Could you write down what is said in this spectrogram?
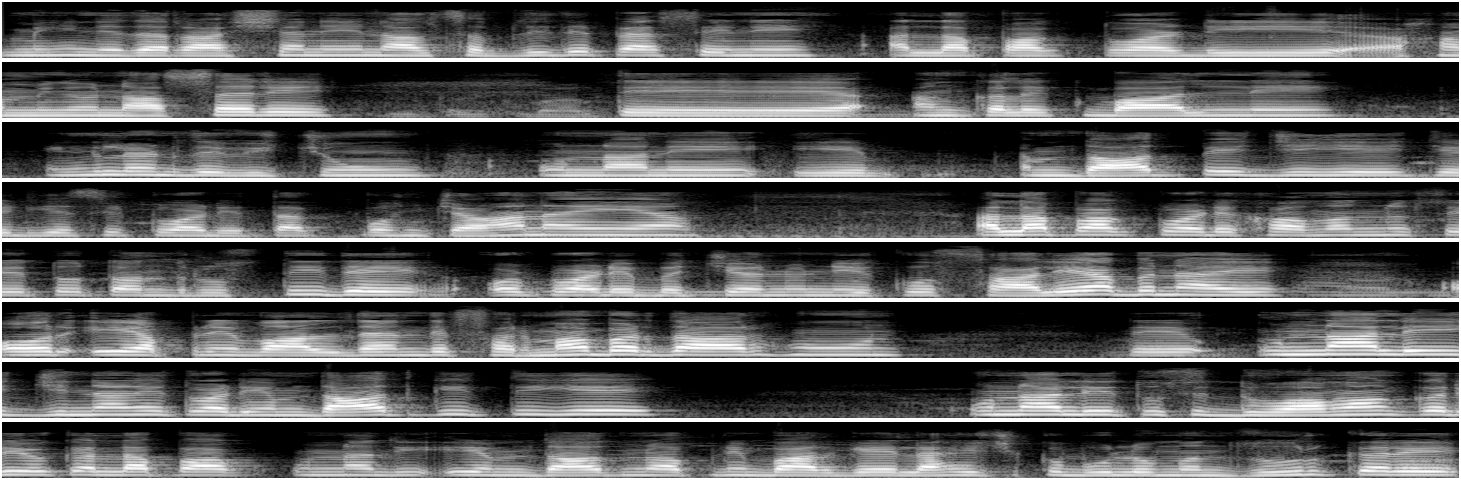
ਮਹੀਨੇ ਦਾ ਰਾਸ਼ਨ ਹੈ ਨਾਲ ਸਬਜ਼ੀ ਦੇ ਪੈਸੇ ਨੇ। ਅੱਲਾ ਪਾਕ ਤੁਹਾਡੀ ਹਮੀਓ ਨਾਸਰ ਹੈ। ਤੇ ਅੰਕਲ ਇਕਬਾਲ ਨੇ ਇੰਗਲੈਂਡ ਦੇ ਵਿੱਚੋਂ ਉਹਨਾਂ ਨੇ ਇਹ ਅਮਦਾਦ ਭੇਜੀ ਹੈ ਜਿਹੜੀ ਅਸੀਂ ਤੁਹਾਡੇ ਤੱਕ ਪਹੁੰਚਾਉਣ ਆਏ ਆ ਅੱਲਾ ਪਾਕ ਤੁਹਾਡੇ ਖਾਵਨ ਨੂੰ ਸਿਹਤ ਤੋਂ ਤੰਦਰੁਸਤੀ ਦੇ ਔਰ ਤੁਹਾਡੇ ਬੱਚਿਆਂ ਨੂੰ ਨੇਕੋ ਸਾਲਿਆ ਬਣਾਏ ਔਰ ਇਹ ਆਪਣੇ ਵਾਲਿदैन ਦੇ ਫਰਮਾ ਬਰਦਾਰ ਹੋਣ। ਤੇ ਉਹਨਾਂ ਲਈ ਜਿਨ੍ਹਾਂ ਨੇ ਤੁਹਾਡੀ ਇਮਦਾਦ ਕੀਤੀ ਏ ਉਹਨਾਂ ਲਈ ਤੁਸੀਂ ਦੁਆਵਾਂ ਕਰਿਓ ਕਿ ਅੱਲਾਹ ਪਾਕ ਉਹਨਾਂ ਦੀ ਇਹ ਇਮਦਾਦ ਨੂੰ ਆਪਣੀ ਬਾਰਗਾਹ ਇਲਾਹੀ ਚ ਕਬੂਲ ਮਨਜ਼ੂਰ ਕਰੇ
